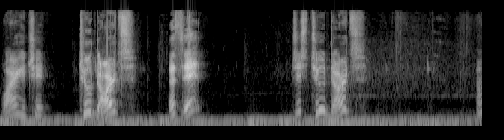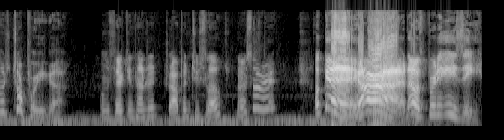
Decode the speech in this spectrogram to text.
Why are you changing? Two darts? That's it? Just two darts? How much torpor you got? Only 1300? Dropping too slow? No, it's alright. Okay, alright! That was pretty easy.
